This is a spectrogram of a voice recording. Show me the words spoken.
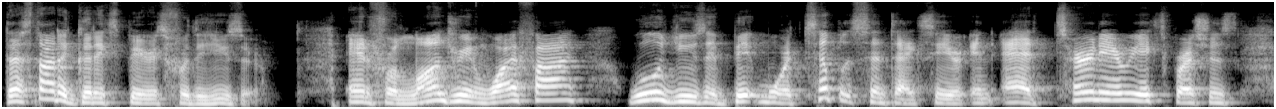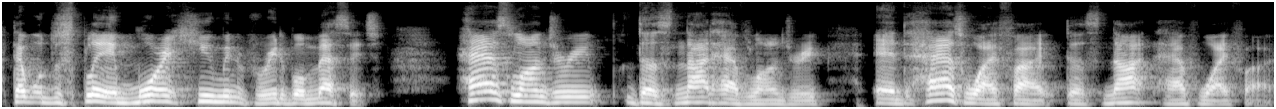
That's not a good experience for the user. And for laundry and Wi-Fi, we'll use a bit more template syntax here and add ternary expressions that will display a more human readable message. Has laundry does not have laundry, and has Wi-Fi does not have Wi-Fi.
